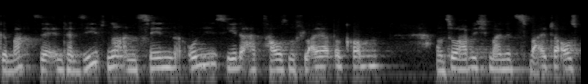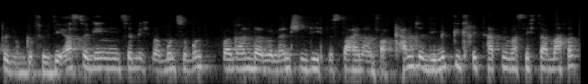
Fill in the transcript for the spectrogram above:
gemacht, sehr intensiv, ne, an zehn Unis. Jeder hat 1000 Flyer bekommen. Und so habe ich meine zweite Ausbildung gefüllt. Die erste ging ziemlich über Mund-zu-Mund-Propaganda, über Menschen, die ich bis dahin einfach kannte, die mitgekriegt hatten, was ich da mache.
